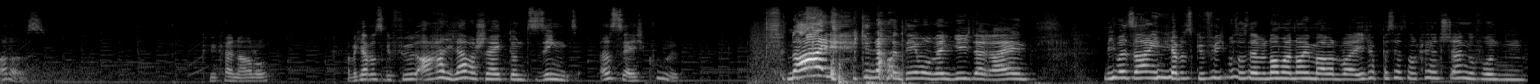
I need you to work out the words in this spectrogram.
War das? Okay, keine Ahnung. Aber ich habe das Gefühl, ah, die Lava steigt und sinkt. Das ist ja echt cool. Nein! genau in dem Moment gehe ich da rein. Ich wollte sagen, ich habe das Gefühl, ich muss das Level nochmal neu machen, weil ich habe bis jetzt noch keinen Stern gefunden.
